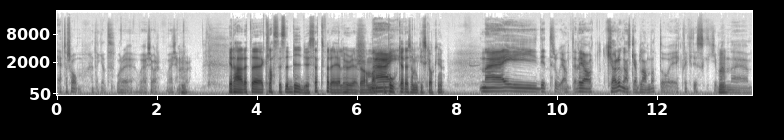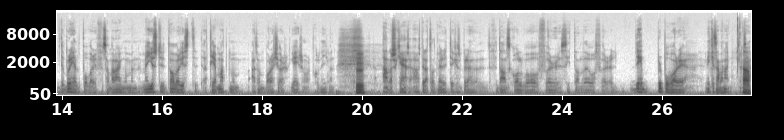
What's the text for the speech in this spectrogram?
eftersom helt enkelt. Vad, det, vad jag kör. Vad jag känner för. Är det här ett eh, klassiskt DJ-set för dig eller hur är det? Om man Nej. bokar det som discjockey? Nej, det tror jag inte. Eller jag kör det ganska blandat och eklektisk. Mm. Men eh, det beror helt på vad det är för sammanhang. Men, men just idag var det just temat man- att man bara kör grejer som var på koloni. Men Mm. annars kan jag ha spelat allt möjligt. Jag kan spela för dansgolv och för sittande och för... Det beror på vad det är, vilket sammanhang. Ja.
